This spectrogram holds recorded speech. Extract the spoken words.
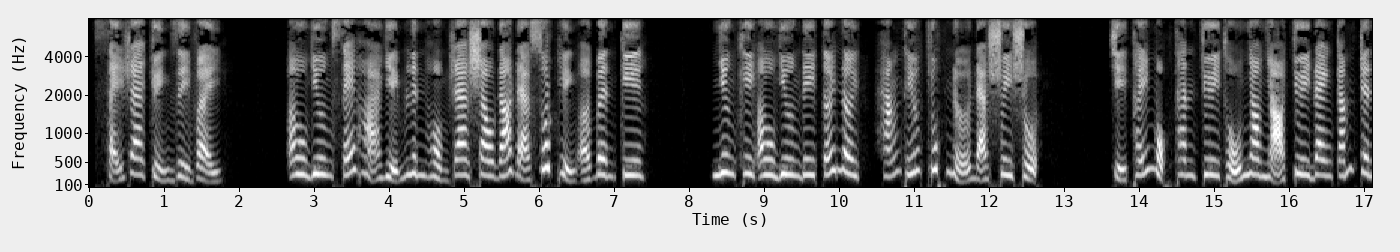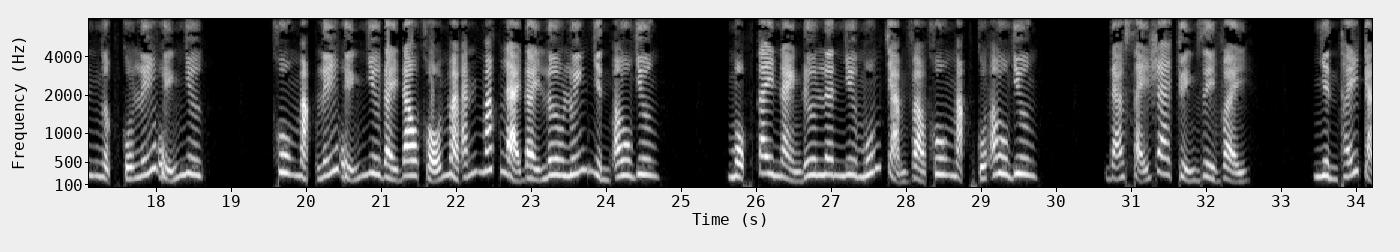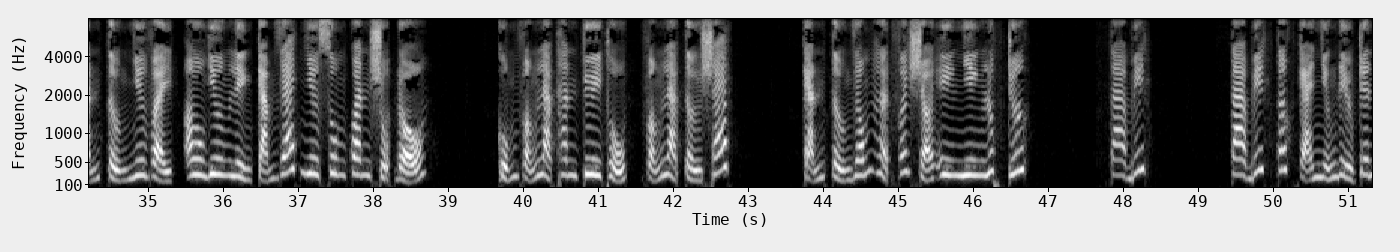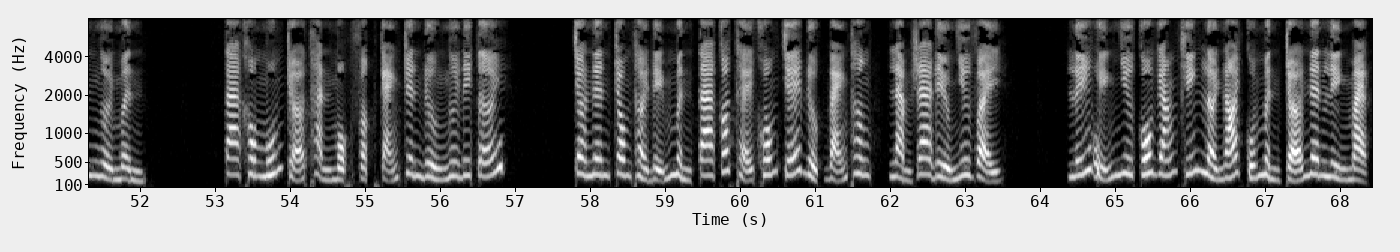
Xảy ra chuyện gì vậy? Âu Dương xé hỏa diễm linh hồn ra sau đó đã xuất hiện ở bên kia. Nhưng khi Âu Dương đi tới nơi, hắn thiếu chút nữa đã suy sụp. Chỉ thấy một thanh truy thủ nho nhỏ truy đang cắm trên ngực của Lý Uyển Như. Khuôn mặt Lý Uyển Như đầy đau khổ mà ánh mắt lại đầy lưu luyến nhìn Âu Dương. Một tay nàng đưa lên như muốn chạm vào khuôn mặt của Âu Dương. Đã xảy ra chuyện gì vậy? Nhìn thấy cảnh tượng như vậy, Âu Dương liền cảm giác như xung quanh sụp đổ. Cũng vẫn là thanh truy thủ, vẫn là tự sát. Cảnh tượng giống hệt với sở yên nhiên lúc trước. Ta biết. Ta biết tất cả những điều trên người mình. Ta không muốn trở thành một vật cản trên đường ngươi đi tới. Cho nên trong thời điểm mình ta có thể khống chế được bản thân, làm ra điều như vậy. Lý Uyển Như cố gắng khiến lời nói của mình trở nên liền mạc.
